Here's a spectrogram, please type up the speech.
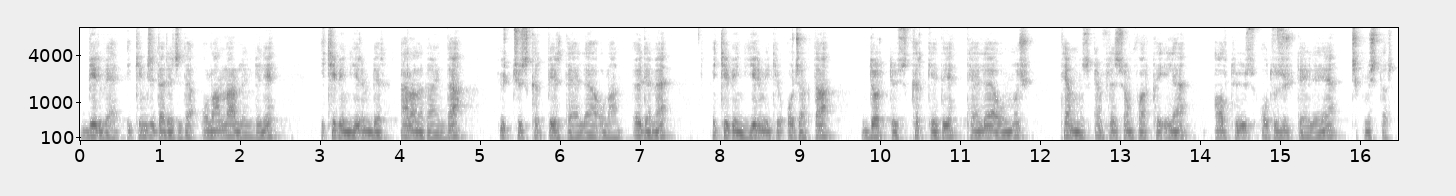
1 ve 2. derecede olanlarla ilgili 2021 Aralık ayında 341 TL olan ödeme 2022 Ocak'ta 447 TL olmuş Temmuz enflasyon farkı ile 633 TL'ye çıkmıştır.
